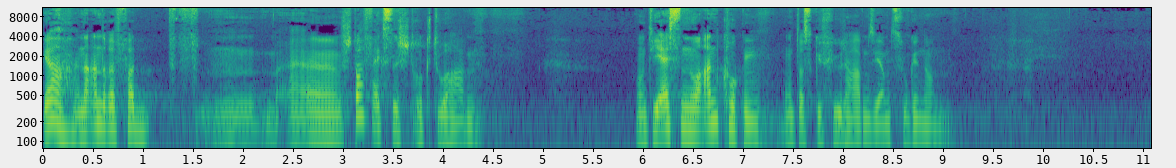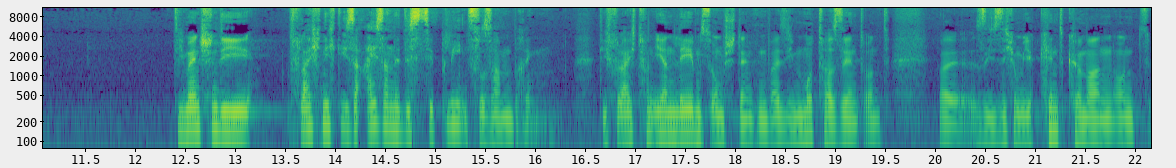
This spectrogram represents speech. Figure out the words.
ja, eine andere Ver äh, Stoffwechselstruktur haben und die Essen nur angucken und das Gefühl haben, sie haben zugenommen. Die Menschen, die vielleicht nicht diese eiserne Disziplin zusammenbringen, die vielleicht von ihren Lebensumständen, weil sie Mutter sind und weil sie sich um ihr Kind kümmern und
